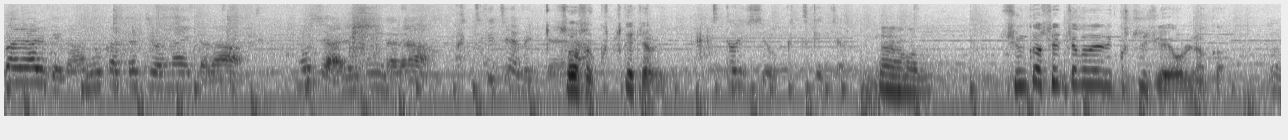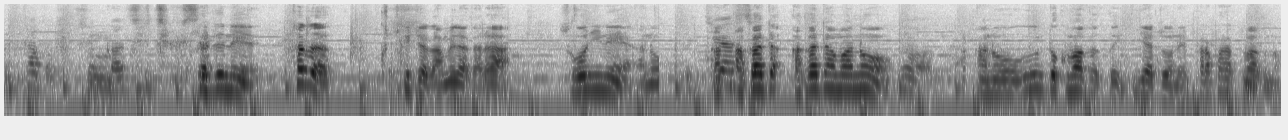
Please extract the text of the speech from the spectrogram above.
ぱいあるけどあの形はないからもしあれすんならくっつけちゃえばいいんだよそうそうくっつけちゃう太い石をくっつけちゃう。なるほど。瞬間接着剤でくっついちゃうよ俺なんか。うん多分瞬間接着それでねただくっつけちゃダメだからそこにねあの赤だ赤玉のもあのうんと細かくいいやつをねパラパラっと巻くの。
